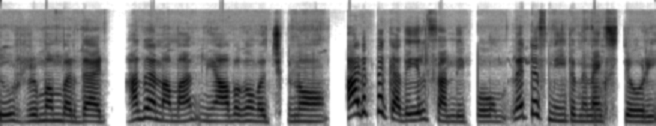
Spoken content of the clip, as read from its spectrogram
to remember that அதை நம்ம ஞாபகம் வச்சுக்கணும். அடுத்த கதையில் சந்திப்போம். லெட்டஸ் மீட் இந்த நெக்ஸ்ட் ஸ்டோரி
